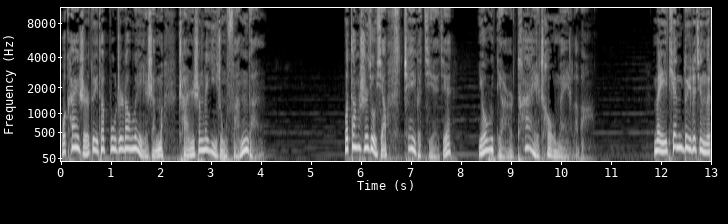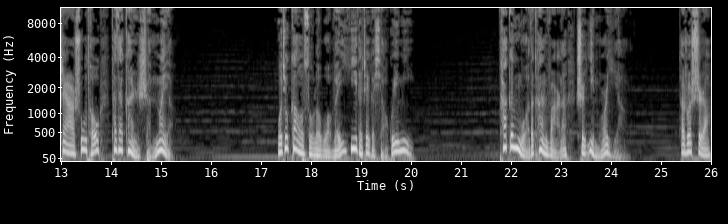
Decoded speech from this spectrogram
我开始对她不知道为什么产生了一种反感。我当时就想，这个姐姐。有点太臭美了吧！每天对着镜子这样梳头，她在干什么呀？我就告诉了我唯一的这个小闺蜜，她跟我的看法呢是一模一样的。她说：“是啊，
